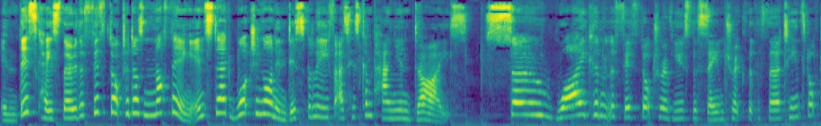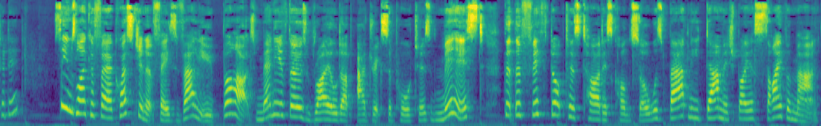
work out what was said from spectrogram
In this case, though, the Fifth Doctor does nothing, instead, watching on in disbelief as his companion dies. So, why couldn't the Fifth Doctor have used the same trick that the Thirteenth Doctor did? Seems like a fair question at face value, but many of those riled up Adric supporters missed that the Fifth Doctor's TARDIS console was badly damaged by a Cyberman,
